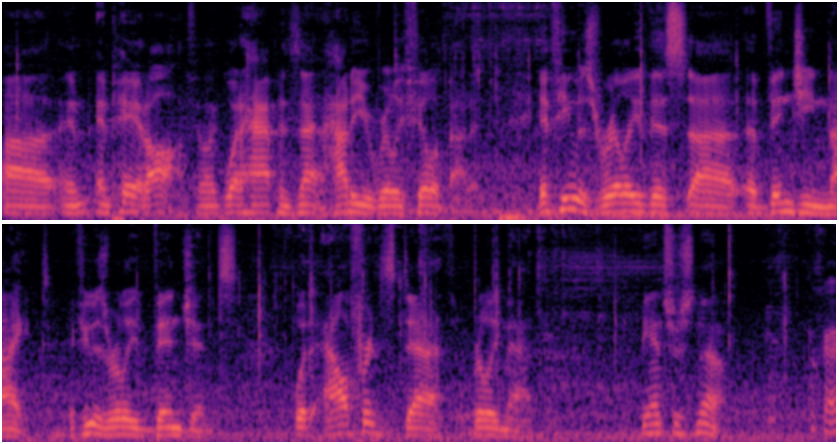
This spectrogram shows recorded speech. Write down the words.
Uh, and and pay it off. And like, what happens then? How do you really feel about it? If he was really this uh, avenging knight, if he was really vengeance, would Alfred's death really matter? The answer is no. Okay.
